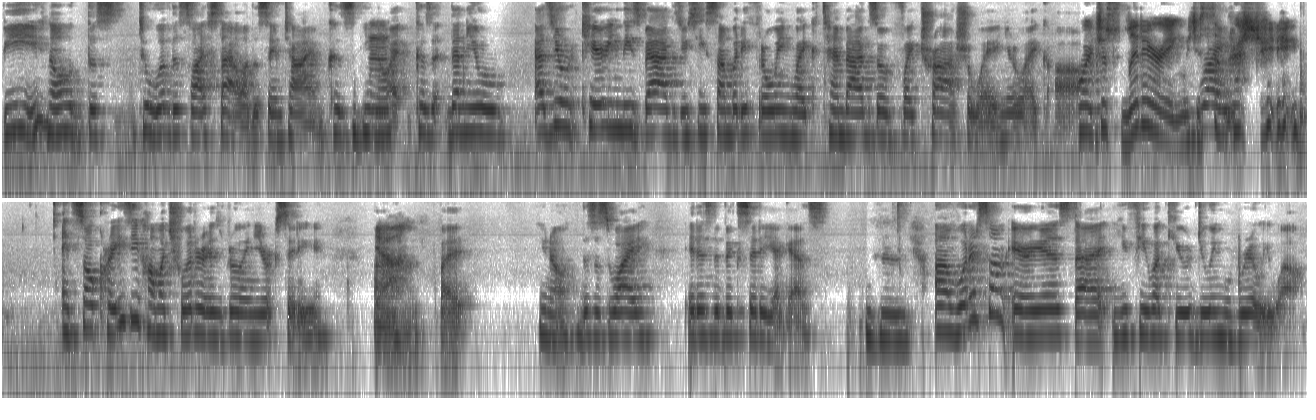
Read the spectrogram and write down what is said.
be you know this to live this lifestyle at the same time because you know because then you as you're carrying these bags you see somebody throwing like 10 bags of like trash away and you're like uh, Or just littering, which is so frustrating. It's so crazy how much litter is really in new york city Yeah. Um, but you know this is why it is the big city i guess hmm uh, what are some areas that you feel like you're doing really well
